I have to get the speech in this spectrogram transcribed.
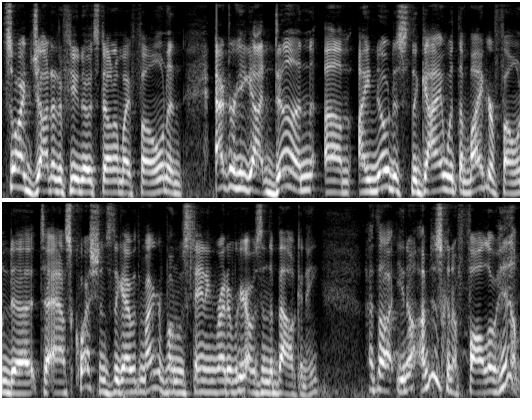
So I jotted a few notes down on my phone, and after he got done, um, I noticed the guy with the microphone to, to ask questions. The guy with the microphone was standing right over here. I was in the balcony. I thought, you know, I'm just going to follow him.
